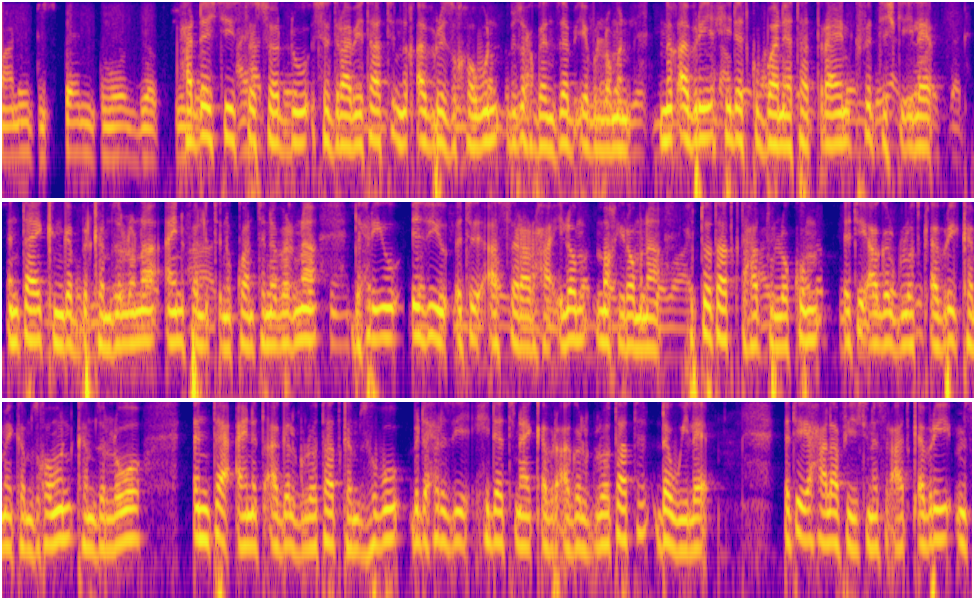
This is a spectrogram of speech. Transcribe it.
ማኒ ቱ ስፐንድ ቱዎርዝ ዮር ፊውቸር ሓደሽቲ ዝተሰዱ ስድራቤታት ንቐብሪ ዝኸውን ብዙሕ ገንዘብ የብሎምን። ንቐብሪ ሒደት ኩባንያታት ጥራየን ክፍትሽ ክኢለ። እንታይ ክንገብር ከም ዘሎና ኣይንፈልጥን እኳ እንተ ነበርና፣ ድሕሪኡ እዚ እዩ እቲ ኣሰራርሓ ኢሎም መኺሮምና። ሕቶታት ክትሓቱ ኣለኩም፣ እቲ ኣገልግሎት ቀብሪ ከመይ ከም ዝኸውን ከም ዘለዎ፣ እንታይ ዓይነት ኣገልግሎታት ከም ዝህቡ ብድሕሪዚ ሒደት ናይ ቀብሪ ኣገልግሎታት ደው ኢለ እቲ ሓላፊ ስነ ስርዓት ቀብሪ ምስ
